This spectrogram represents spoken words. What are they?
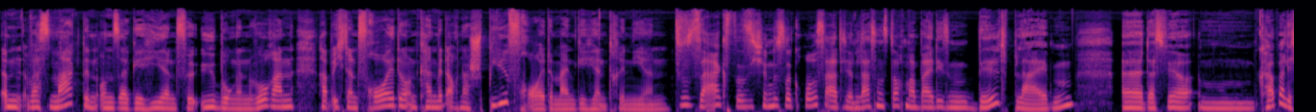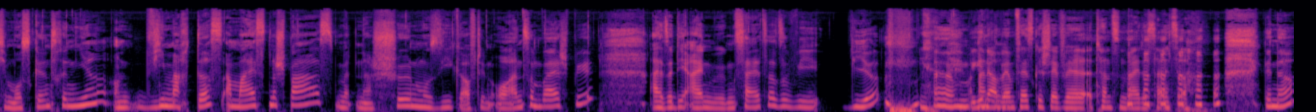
Ähm, was mag denn unser Gehirn für Übungen? Woran habe ich dann Freude und kann mit auch einer Spielfreude mein Gehirn trainieren? Du sagst es, ich finde es so großartig und lass uns doch mal bei diesem Bild bleiben, äh, dass wir ähm, körperliche Muskeln trainieren. Und wie macht das am meisten Spaß? Mit einer schönen Musik auf den Ohren zum Beispiel. Also die einen mögen Salsa, so wie wir. Ähm, genau, andere. wir haben festgestellt, wir tanzen beide Salsa. genau.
